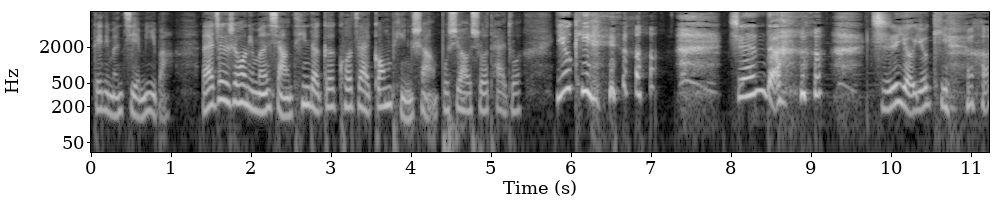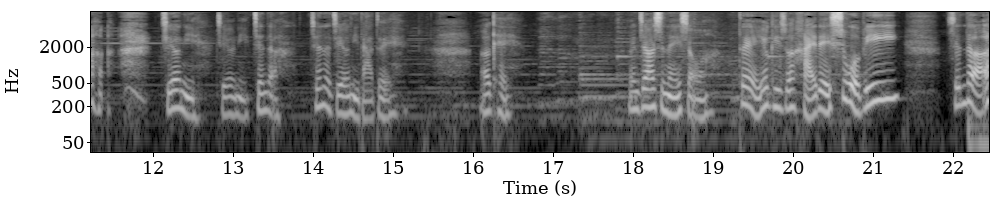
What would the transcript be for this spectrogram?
给你们解密吧。来，这个时候你们想听的歌扣在公屏上，不需要说太多。Yuki，真的只有 Yuki，只有你，只有你，真的真的只有你答对。OK，你知道是哪一首吗？对，Yuki 说还得是我逼。真的，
